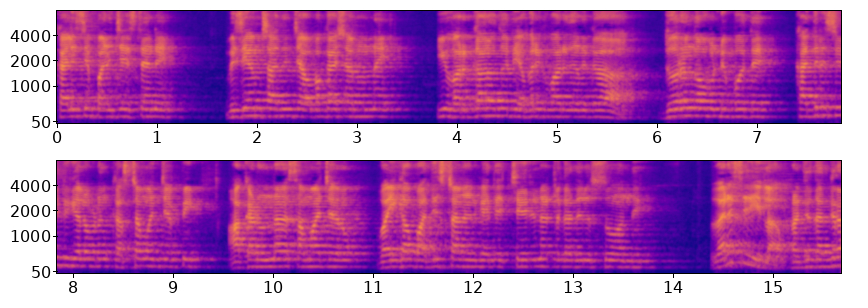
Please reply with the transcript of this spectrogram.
కలిసి పనిచేస్తేనే విజయం సాధించే అవకాశాలు ఉన్నాయి ఈ వర్గాలతో ఎవరికి వారు కనుక దూరంగా ఉండిపోతే కదిరి సీటు గెలవడం కష్టం అని చెప్పి అక్కడ ఉన్న సమాచారం వైకాపా అధిష్టానానికి అయితే చేరినట్లుగా తెలుస్తూ ఉంది వరసి ఇలా ప్రతి దగ్గర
